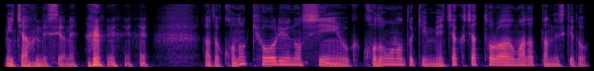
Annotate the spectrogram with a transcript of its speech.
見ちゃうんですよね。あと、この恐竜のシーン、僕子供の時めちゃくちゃトラウマだったんですけど、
